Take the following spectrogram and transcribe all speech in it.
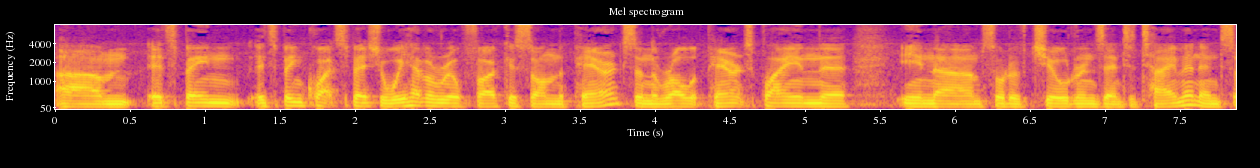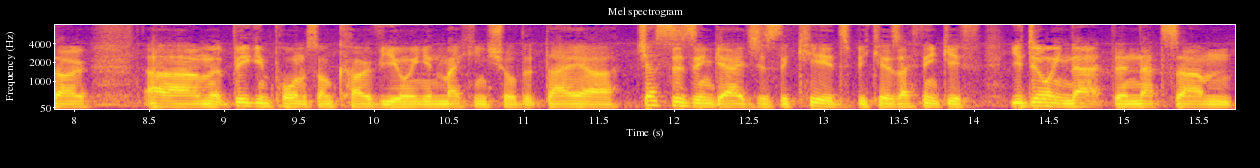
um, it's been it's been quite special. We have a real focus on the parents and the role that parents play in the in um, sort of children's entertainment, and so um, a big importance on co-viewing and making sure that they are just as engaged as the kids. Because I think if you're doing that, then that's um,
